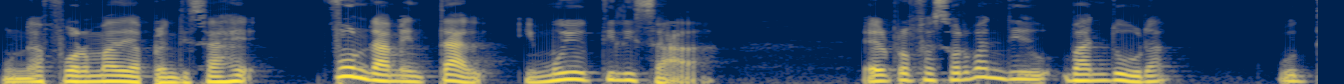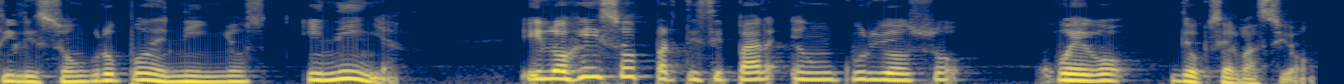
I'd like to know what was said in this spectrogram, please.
una forma de aprendizaje fundamental y muy utilizada, el profesor Bandura utilizó un grupo de niños y niñas y los hizo participar en un curioso juego de observación.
